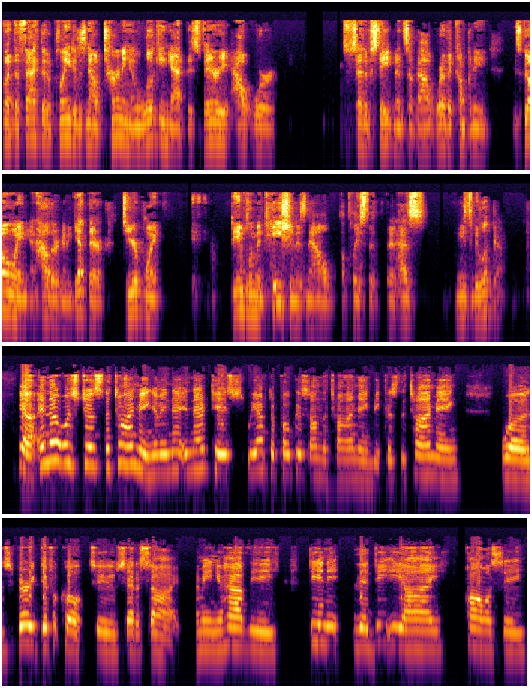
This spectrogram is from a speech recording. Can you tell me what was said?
but the fact that a plaintiff is now turning and looking at this very outward set of statements about where the company is going and how they're going to get there. To your point, the implementation is now a place that, that has needs to be looked at. Yeah, and that was just the timing. I mean, in that case, we have to focus on the timing because the timing was very difficult to set aside. I mean, you have the the DEI policy,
